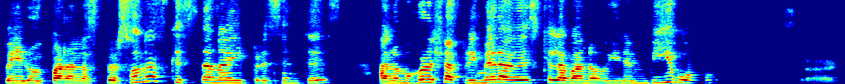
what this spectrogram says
pero para las personas que están ahí presentes, a lo mejor es la primera vez que la van a oír en vivo Exacto.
